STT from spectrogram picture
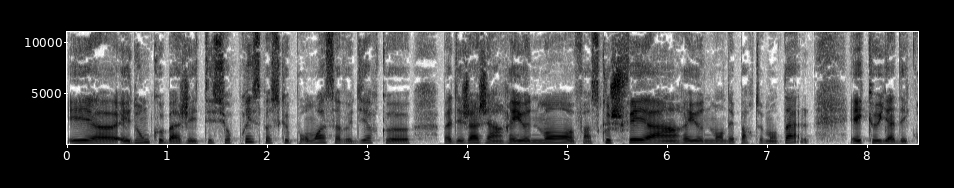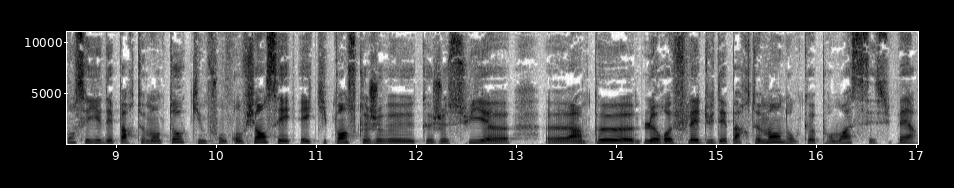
et, euh, et donc bah j'ai été surprise parce que pour moi, ça veut dire que bah déjà j'ai un rayonnement, enfin ce que je fais a un rayonnement départemental, et qu'il y a des conseillers départementaux qui me font confiance et, et qui pensent que je que je suis euh, un peu le reflet du département. Donc pour moi, c'est super.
